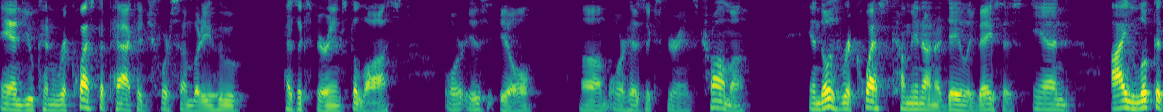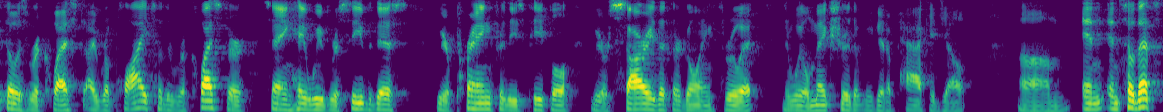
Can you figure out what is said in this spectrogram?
and you can request a package for somebody who has experienced a loss or is ill um, or has experienced trauma. And those requests come in on a daily basis. And I look at those requests, I reply to the requester saying, Hey, we've received this. We are praying for these people. We are sorry that they're going through it, and we'll make sure that we get a package out. Um, and and so that's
